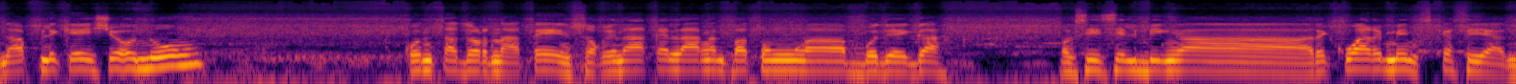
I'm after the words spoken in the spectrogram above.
na application nung kontador natin. So, kinakailangan pa itong bodega. Magsisilbing ah, requirements kasi yan.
